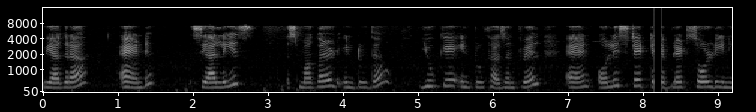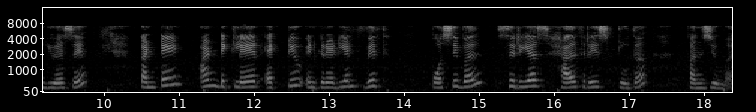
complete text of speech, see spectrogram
Viagra and Cialis smuggled into the UK in 2012 and Orlistat tablet sold in USA contain undeclared active ingredient with possible serious health risk to the consumer.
